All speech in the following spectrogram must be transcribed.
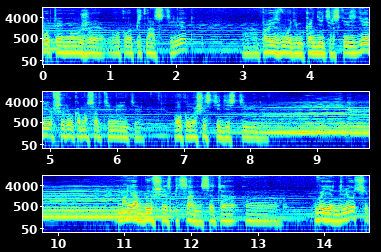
Работаем мы уже около 15 лет. Э, Производим кондитерские изделия в широком ассортименте, около 60 видов. Моя бывшая специальность – это э, военный летчик,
